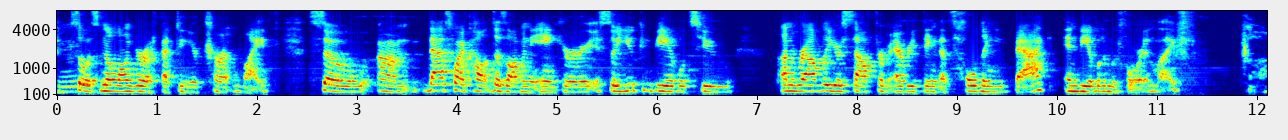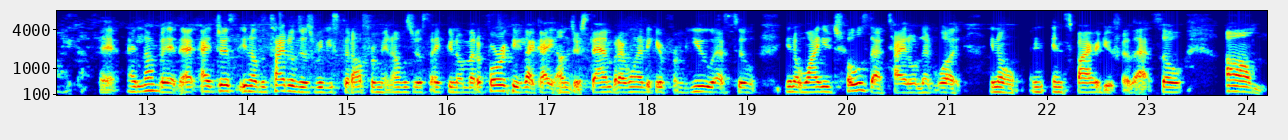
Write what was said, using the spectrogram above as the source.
mm-hmm. so it's no longer affecting your current life. So um, that's why I call it dissolving the anchor, so you can be able to unravel yourself from everything that's holding you back and be able to move forward in life. Oh, I love it. I love it. I, I, just, you know, the title just really stood out for me. And I was just like, you know, metaphorically, like I understand, but I wanted to hear from you as to, you know, why you chose that title and what, you know, in, inspired you for that. So, um,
